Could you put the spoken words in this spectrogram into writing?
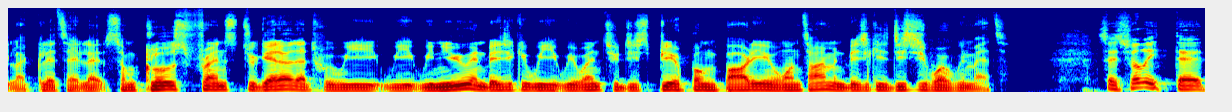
like let's say like some close friends together that we we we knew, and basically we we went to this beer pong party one time, and basically this is where we met. So it's really the,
